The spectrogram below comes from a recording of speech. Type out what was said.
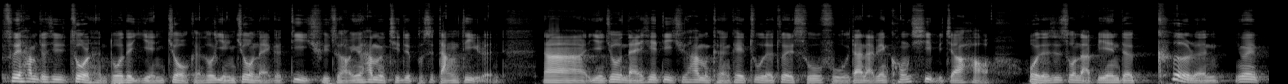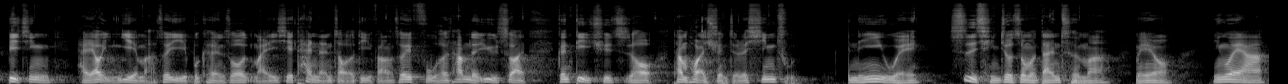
所以他们就去做了很多的研究，可能说研究哪个地区最好，因为他们其实不是当地人。那研究哪一些地区他们可能可以住得最舒服，但哪边空气比较好，或者是说哪边的客人，因为毕竟还要营业嘛，所以也不可能说买一些太难找的地方，所以符合他们的预算跟地区之后，他们后来选择了新竹。你以为事情就这么单纯吗？没有，因为啊，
